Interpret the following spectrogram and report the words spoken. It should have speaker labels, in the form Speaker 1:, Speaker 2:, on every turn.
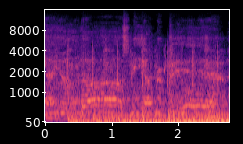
Speaker 1: Now you're lost beyond repair.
